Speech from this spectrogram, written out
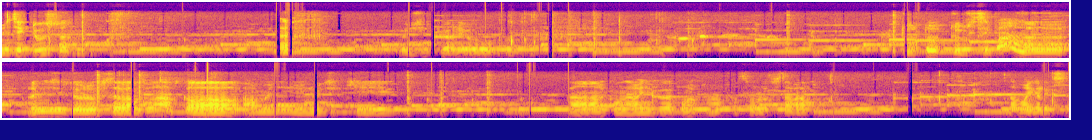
musique douce. J'ai pu aller au C'est pas euh, la musique de l'observatoire quand Harmonie nous dit qu'il enfin, quand on arrive pour la première fois sur l'observatoire dans ma galaxie.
